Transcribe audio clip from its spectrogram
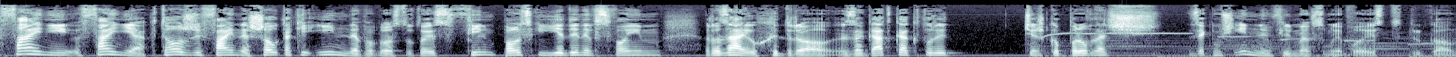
fajni, fajni aktorzy, fajne show, takie inne po prostu. To jest film polski jedyny w swoim rodzaju, Hydro Zagadka, który ciężko porównać z jakimś innym filmem w sumie, bo jest tylko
